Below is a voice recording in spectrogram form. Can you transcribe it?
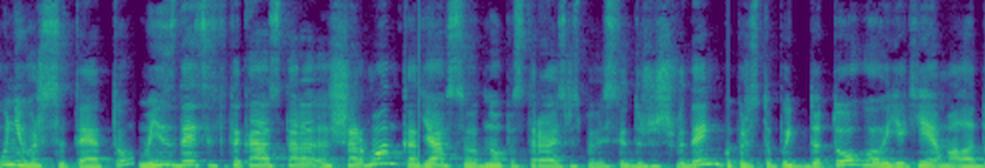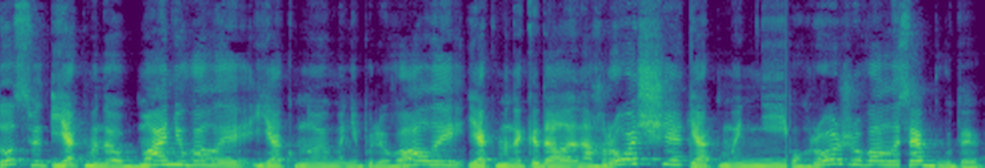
університету. Мені здається, це така стара шарманка. Я все одно постараюсь розповісти дуже швиденько, приступити до того, який я мала досвід, як мене обманювали, як мною маніпулювали, як мене кидали на гроші, як мені погрожували. Все буде,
